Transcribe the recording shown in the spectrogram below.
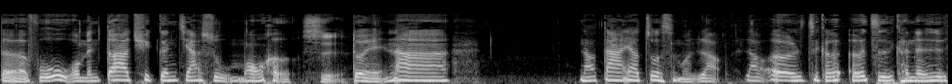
的服务我们都要去跟家属磨合。是对，那老大要做什么，老老二这个儿子可能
